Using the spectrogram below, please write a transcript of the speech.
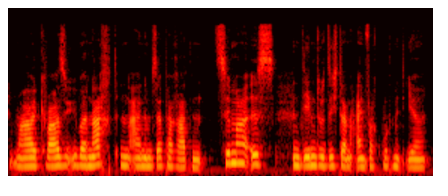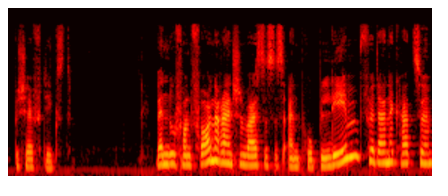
mal quasi über Nacht in einem separaten Zimmer ist, in dem du dich dann einfach gut mit ihr beschäftigst. Wenn du von vornherein schon weißt, das ist ein Problem für deine Katze,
